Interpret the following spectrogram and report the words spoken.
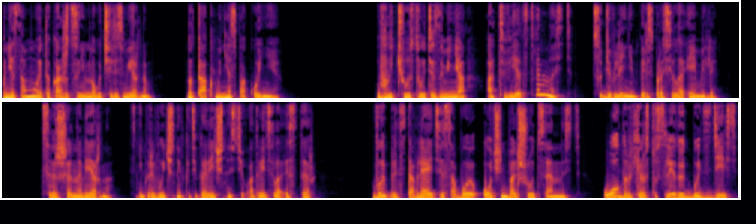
мне самой это кажется немного чрезмерным, но так мне спокойнее». «Вы чувствуете за меня ответственность?» — с удивлением переспросила Эмили. «Совершенно верно», — с непривычной категоричностью ответила Эстер. Вы представляете собой очень большую ценность. Олдерхерсту следует быть здесь.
